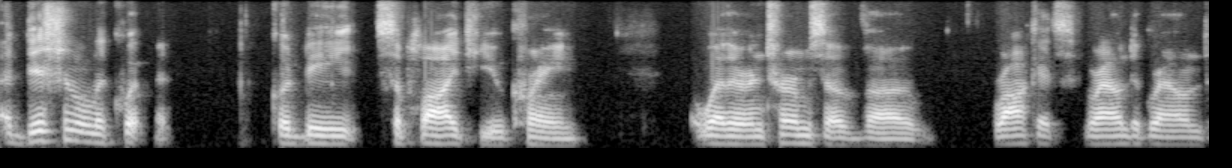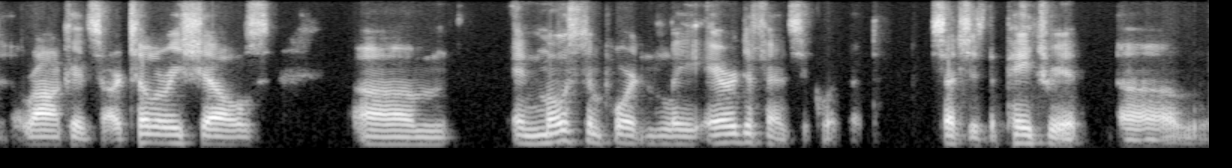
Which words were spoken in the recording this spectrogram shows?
additional equipment could be supplied to Ukraine, whether in terms of uh, rockets, ground to ground rockets, artillery shells, um, and most importantly, air defense equipment, such as the Patriot um,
